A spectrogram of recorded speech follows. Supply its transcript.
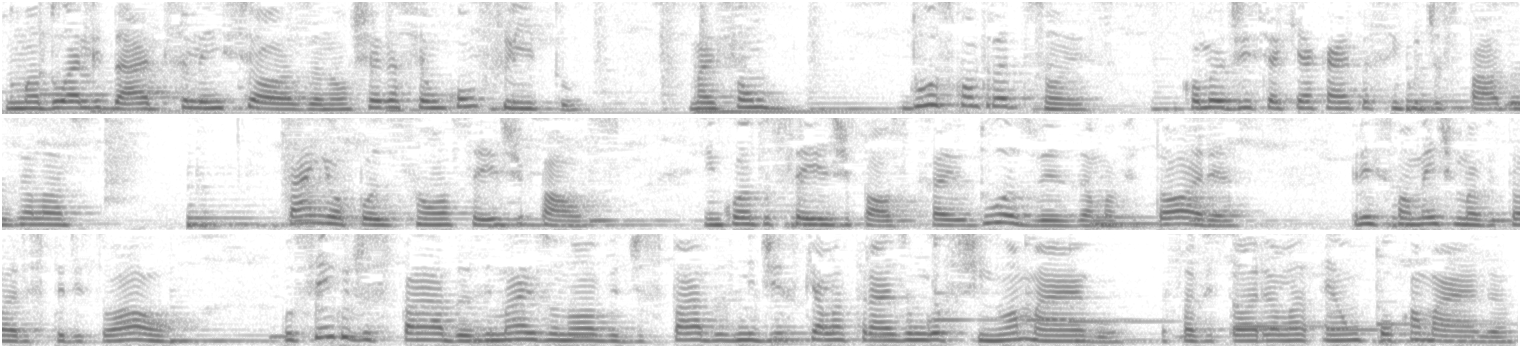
numa dualidade silenciosa. Não chega a ser um conflito, mas são duas contradições. Como eu disse aqui, a carta cinco de espadas ela está em oposição ao seis de paus. Enquanto o seis de paus que saiu duas vezes é uma vitória, principalmente uma vitória espiritual, o cinco de espadas e mais o nove de espadas me diz que ela traz um gostinho amargo. Essa vitória ela é um pouco amarga.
